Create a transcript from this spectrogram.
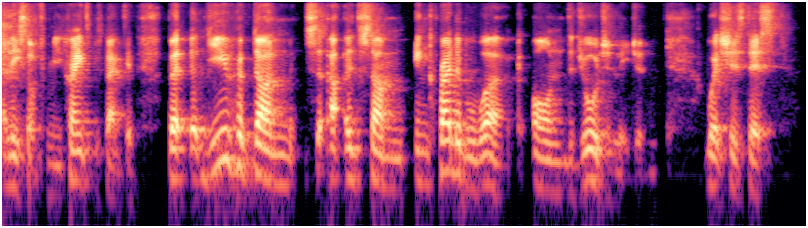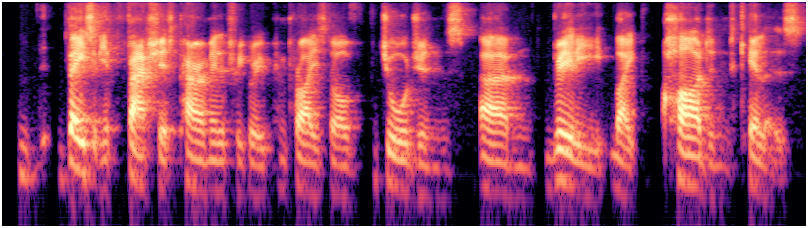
at least not from Ukraine's perspective. But you have done uh, some incredible work on the Georgian Legion, which is this basically a fascist paramilitary group comprised of Georgians, um, really like hardened killers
